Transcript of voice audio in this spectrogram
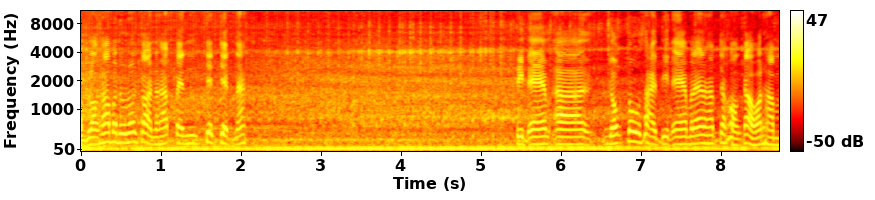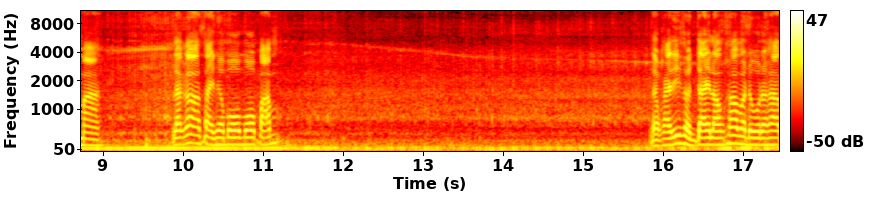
แบบลองเข้ามาดูรถก่อนนะครับ เป็น77นะ ติดแอร์อ่ายกตู้ใส่ติดแอร์มาแล้วนะครับ เจ้าของเก่าเขาทำมา แล้วก็ใส่เทอร์โบโมปั๊มแล้วใครที่สนใจลองเข้ามาดูนะครับ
